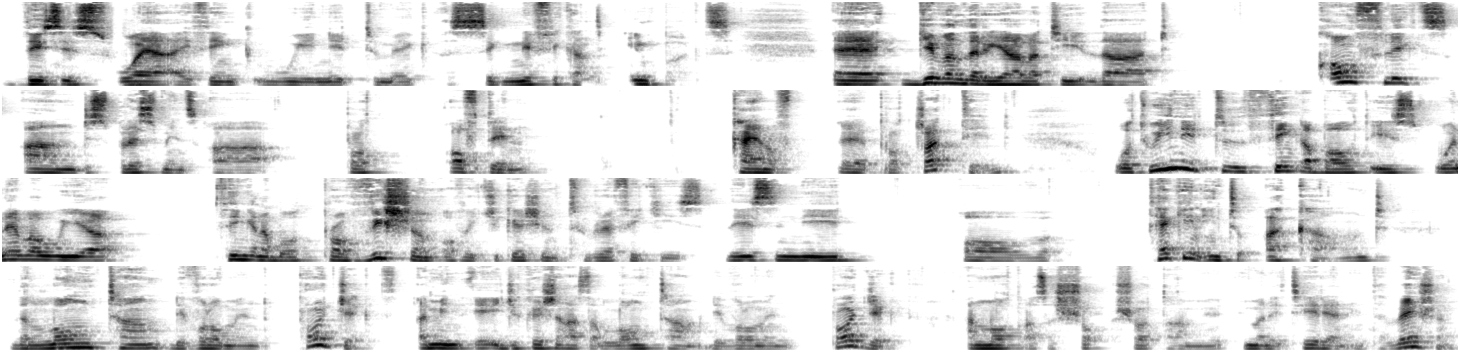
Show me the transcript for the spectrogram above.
this is where I think we need to make a significant impact, uh, given the reality that conflicts and displacements are pro- often kind of uh, protracted. What we need to think about is whenever we are thinking about provision of education to refugees, this need of taking into account the long-term development project. I mean, education as a long-term development project and not as a short, short-term humanitarian intervention.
